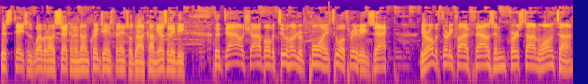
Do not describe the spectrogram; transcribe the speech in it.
This station's webinar, second to none, craigjamesfinancial.com. Yesterday, the the Dow shot up over 200 points, 203 to be exact. You're over 35,000, first time, long time.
